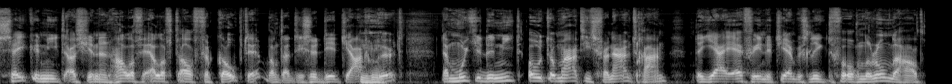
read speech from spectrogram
Zeker niet als je een half elftal verkoopt. Hè, want dat is er dit jaar Mhm. gebeurd. Dan moet je er niet automatisch van uitgaan. dat jij even in de Champions League de volgende ronde haalt.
